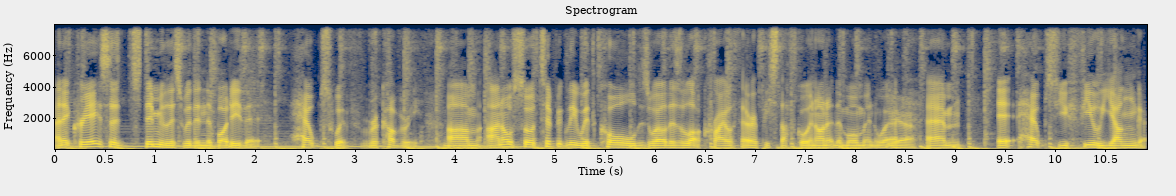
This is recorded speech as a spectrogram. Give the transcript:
and it creates a stimulus within the body that helps with recovery. Um, and also, typically with cold as well, there's a lot of cryotherapy stuff going on at the moment where Yeah. um, it helps you feel younger.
